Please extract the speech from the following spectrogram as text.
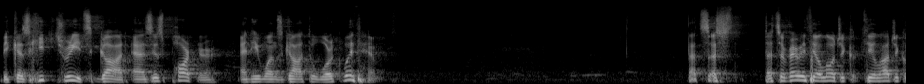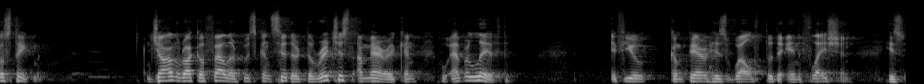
because he treats God as his partner and he wants God to work with him. That's a, that's a very theological, theological statement. John Rockefeller, who's considered the richest American who ever lived, if you compare his wealth to the inflation, he's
